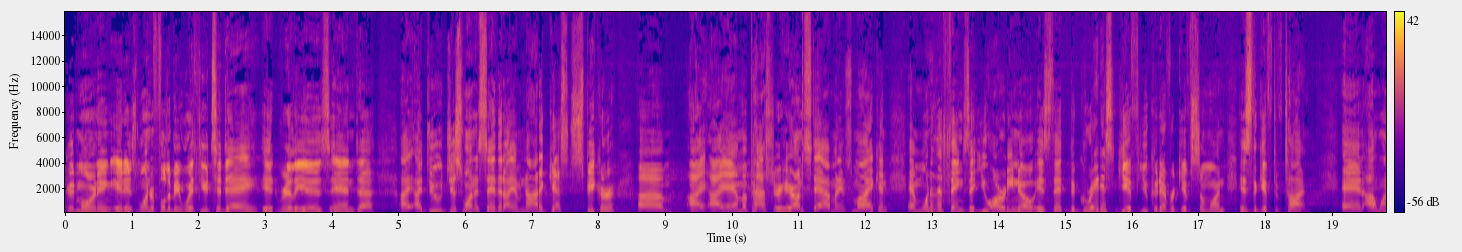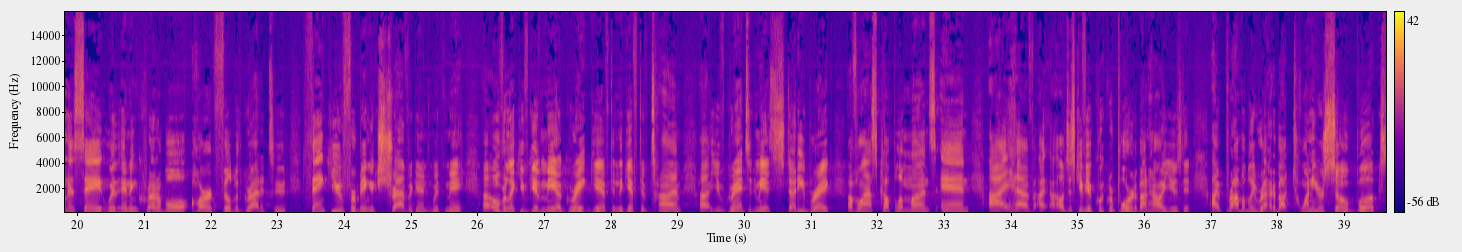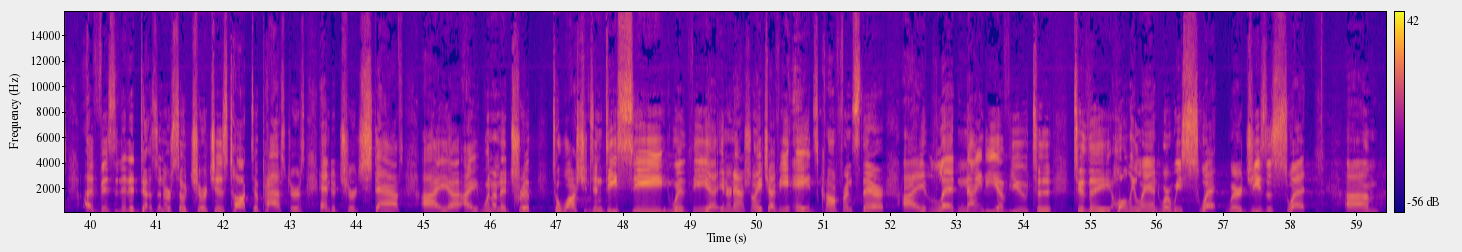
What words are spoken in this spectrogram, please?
good morning. It is wonderful to be with you today. It really is. And uh, I, I, do just want to say that I am not a guest speaker. Um, I, I, am a pastor here on staff. My name is Mike. And, and one of the things that you already know is that the greatest gift you could ever give someone is the gift of time. And I want to say, with an incredible heart filled with gratitude, thank you for being extravagant with me. Uh, Overlake, you've given me a great gift in the gift of time. Uh, you've granted me a study break of the last couple of months, and I have, I, will just give you a quick report about how I used it. I probably read about 20 or so books. I visited a dozen or so churches, talked to pastors and to church staffs. I, uh, I went on a trip to Washington, D.C. with the uh, International HIV AIDS Conference there. I led 90 of you to, to the Holy Land where we sweat, where Jesus sweat. Um,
